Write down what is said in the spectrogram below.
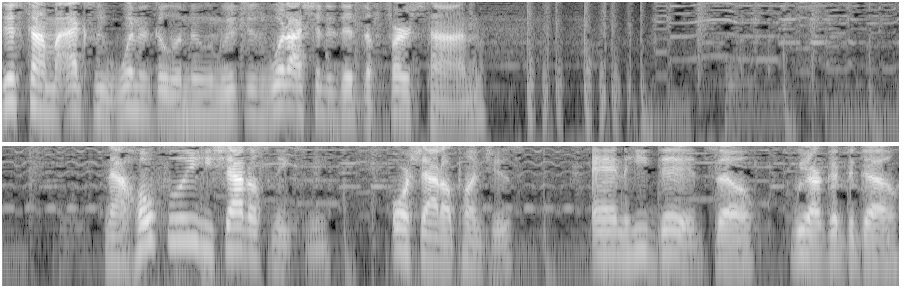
This time I actually went into Linoone, which is what I should have did the first time. Now hopefully he Shadow Sneaks me. Or Shadow Punches. And he did, so we are good to go.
